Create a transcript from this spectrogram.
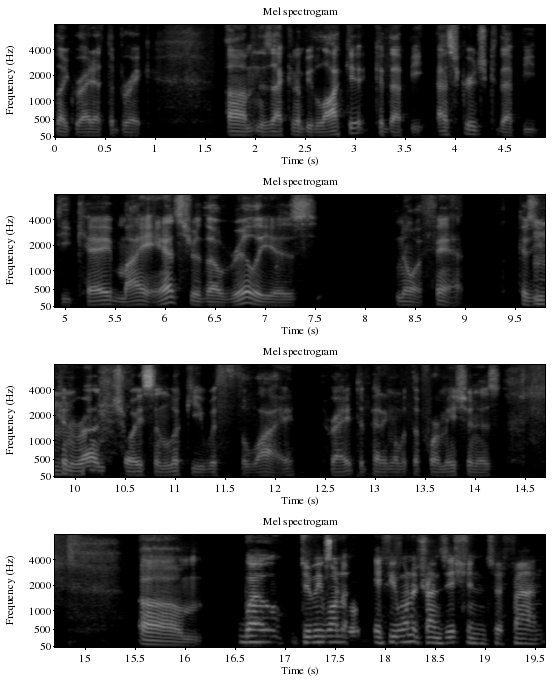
like right at the break? Um, is that going to be Lockett? Could that be Eskridge? Could that be DK? My answer, though, really is Noah Fant because you Mm. can run choice and looky with the Y, right? Depending on what the formation is. Um, Well, do we want to, if you want to transition to Fant,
